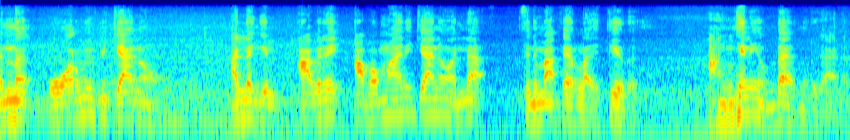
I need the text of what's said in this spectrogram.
എന്ന് ഓർമ്മിപ്പിക്കാനോ അല്ലെങ്കിൽ അവരെ അപമാനിക്കാനോ അല്ല സിനിമാ കേരള എത്തിയത്. അങ്ങനെയുണ്ടായിരുന്നൊരു കാലം.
